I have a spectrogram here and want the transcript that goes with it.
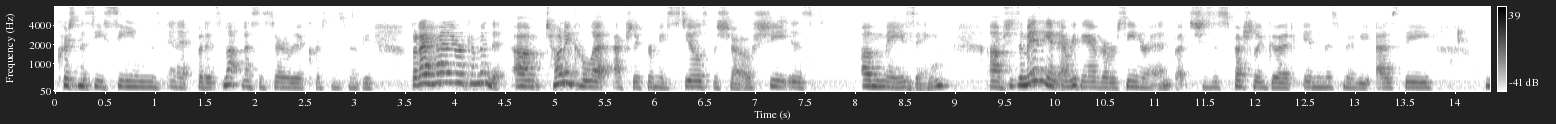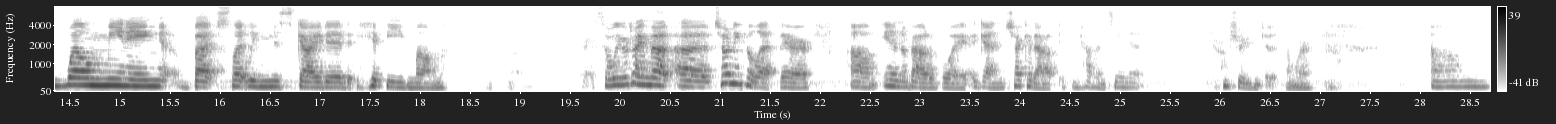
Christmassy scenes in it, but it's not necessarily a Christmas movie. But I highly recommend it. Um, Toni Collette actually for me steals the show. She is amazing. Um, she's amazing in everything I've ever seen her in, but she's especially good in this movie as the well-meaning but slightly misguided hippie mum. Um, okay, so we were talking about uh, Toni Collette there um, in About a Boy. Again, check it out if you haven't seen it. Yeah. I'm sure you can get it somewhere. Um,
